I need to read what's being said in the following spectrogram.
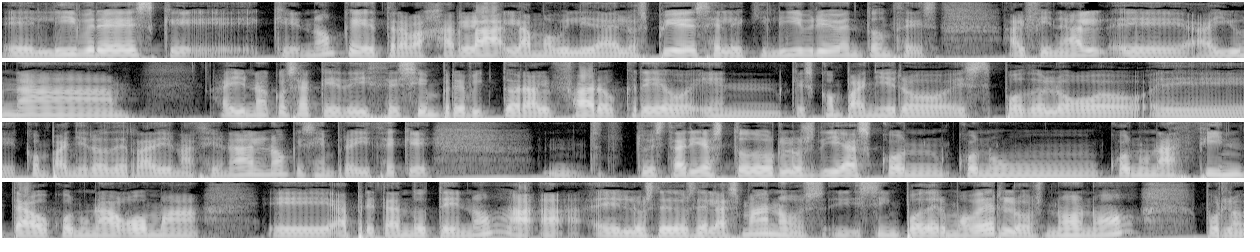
eh, libres, que, que, ¿no? que trabajar la, la, movilidad de los pies, el equilibrio. Entonces, al final hay una hay una cosa que dice siempre Víctor Alfaro, creo, en, que es compañero, es podólogo, eh, compañero de Radio Nacional, ¿no? que siempre dice que tú estarías todos los días con, con, un, con una cinta o con una goma eh, apretándote ¿no? A, los dedos de las manos y sin poder moverlos. No, no. Pues, lo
